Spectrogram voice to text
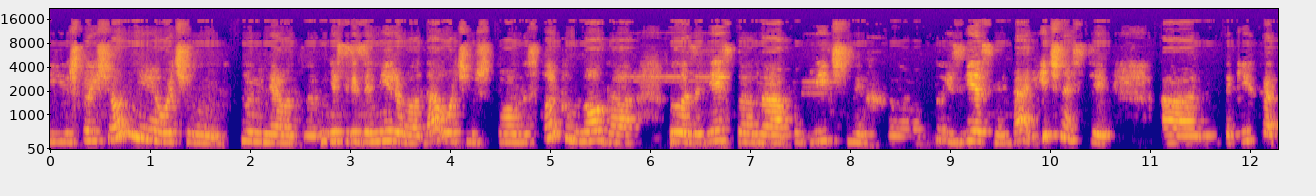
И что еще мне очень, ну, меня вот, мне срезонировало, да, очень, что настолько много было задействовано публичных, э, ну, известных, да, личностей, а, таких как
